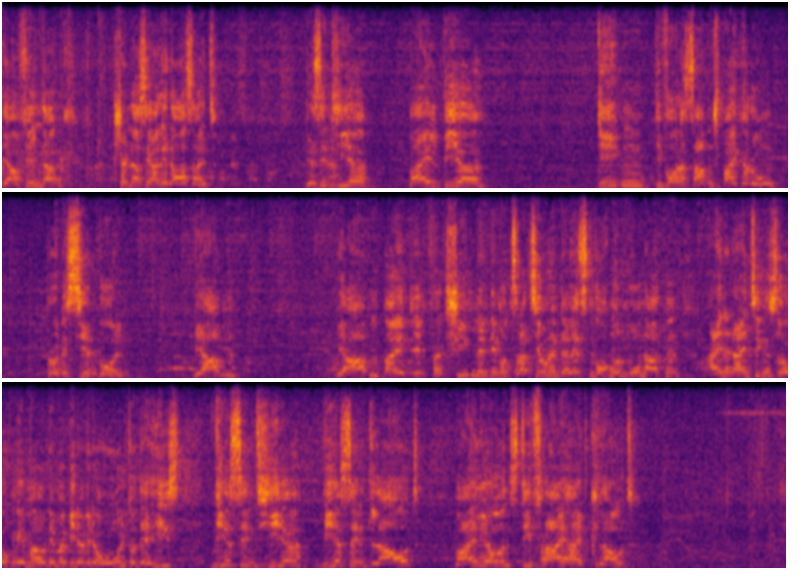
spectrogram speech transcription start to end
Ja, vielen Dank. Schön, dass ihr alle da seid. Wir sind hier, weil wir gegen die Vorratsdatenspeicherung protestieren wollen. Wir haben, wir haben bei den verschiedenen Demonstrationen der letzten Wochen und Monaten einen einzigen Slogan immer und immer wieder wiederholt und der hieß, wir sind hier, wir sind laut, weil ihr uns die Freiheit klaut.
